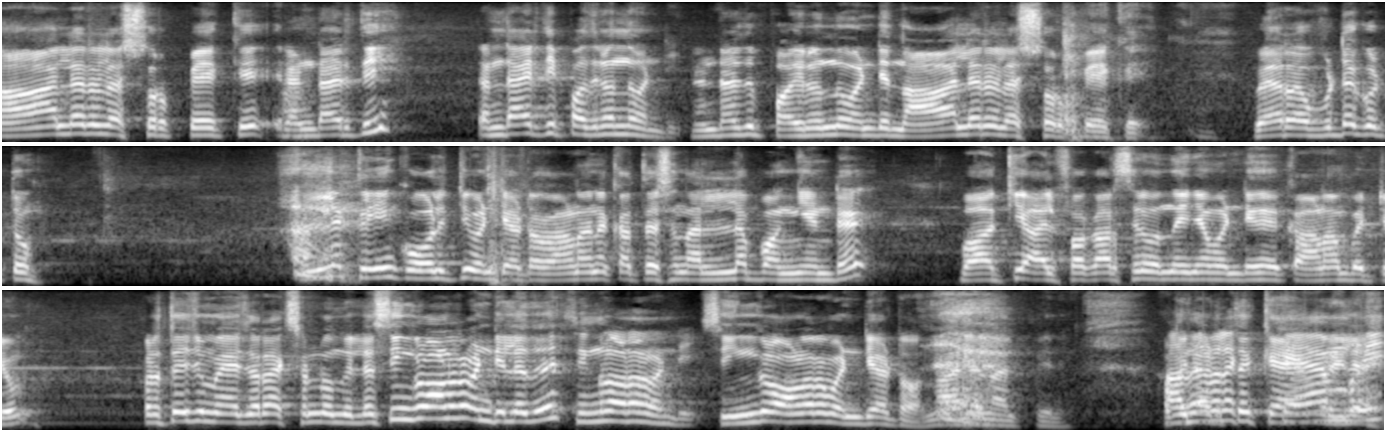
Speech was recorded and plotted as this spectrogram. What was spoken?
നാലര ലക്ഷം റുപ്യക്ക് രണ്ടായിരത്തി രണ്ടായിരത്തി പതിനൊന്ന് വണ്ടി. രണ്ടായിരത്തി പതിനൊന്ന് വണ്ടി നാലര ലക്ഷം റുപ്യക്ക്. വേറെ എവിടെ കിട്ടും? നല്ല ക്ലീൻ ക്വാളിറ്റി വണ്ടി കേട്ടോ. കാണാനൊക്കെ അത്യാവശ്യം നല്ല ഭംഗിയുണ്ട്. ബാക്കി ആൽഫ കാർസിൽ വന്നു കഴിഞ്ഞാൽ വണ്ടി കാണാൻ പറ്റും. പ്രത്യേകിച്ച് മേജർ ആക്സിഡന്റ് ഒന്നുമില്ല സിംഗിൾ ഓണർ വണ്ടി അല്ലത് സിംഗിൾ ഓണർ വണ്ടി. സിംഗിൾ ഓണർ വണ്ടി കേട്ടോ. നാല് നാല്പതിന്. അതേപോലെ ക്യാമറി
